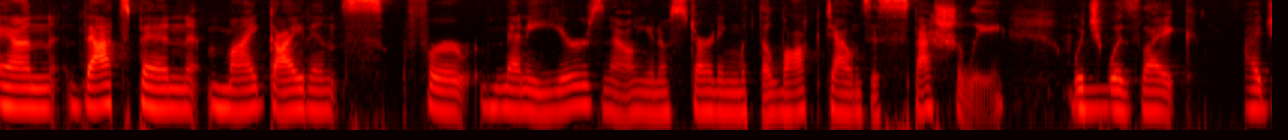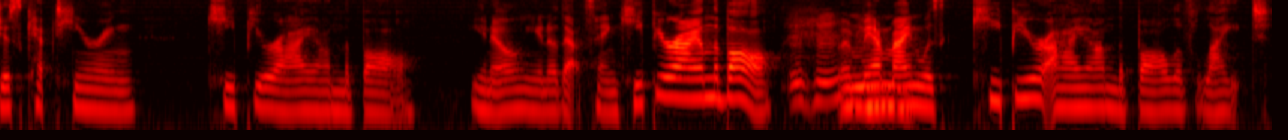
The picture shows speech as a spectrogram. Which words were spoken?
and that's been my guidance for many years now, you know, starting with the lockdowns especially, which Mm-hmm. was like I just kept hearing keep your eye on the ball. You know, you know that saying, keep your eye on the ball. Mm-hmm. And my mine was keep your eye on the ball of light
